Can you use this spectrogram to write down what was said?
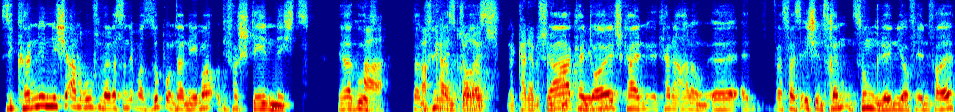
Sie können ihn nicht anrufen, weil das sind immer Subunternehmer und die verstehen nichts. Ja gut. Ah. Dann Ach, kein Deutsch. Dann kann er bestimmt ja, kein reden. Deutsch, kein, keine Ahnung, äh, was weiß ich, in fremden Zungen reden die auf jeden Fall.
